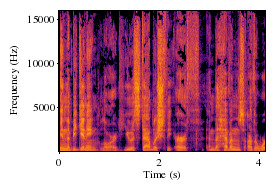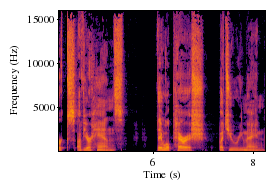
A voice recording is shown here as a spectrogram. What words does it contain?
in the beginning, Lord, you established the earth, and the heavens are the works of your hands. They will perish, but you remain.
